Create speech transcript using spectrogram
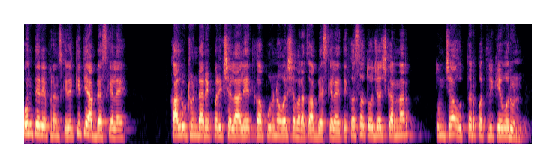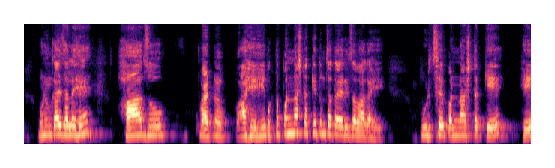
कोणते रेफरन्स केलेत किती अभ्यास केलाय काल उठून डायरेक्ट परीक्षेला आलेत का पूर्ण वर्षभराचा अभ्यास केलाय ते कसं तो जज करणार? तुमच्या उत्तरपत्रिकेवरून. म्हणून काय झालं हे? हा जो पॅट आहे हे फक्त पन्नास टक्के तुमचा तयारीचा भाग आहे. पुढचे पन्नास टक्के हे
